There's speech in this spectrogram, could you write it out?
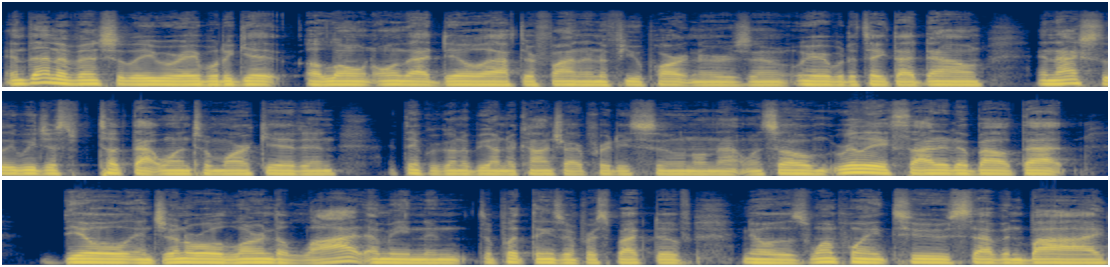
And then eventually we were able to get a loan on that deal after finding a few partners and we were able to take that down. And actually we just took that one to market and I think we're going to be under contract pretty soon on that one. So really excited about that deal in general learned a lot. I mean, and to put things in perspective, you know, it was 1.27 by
